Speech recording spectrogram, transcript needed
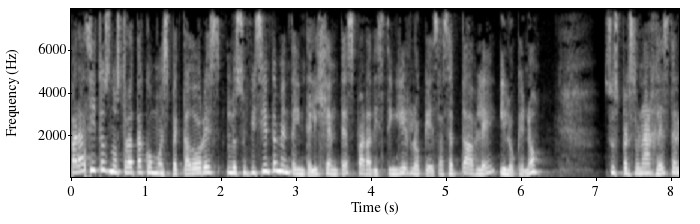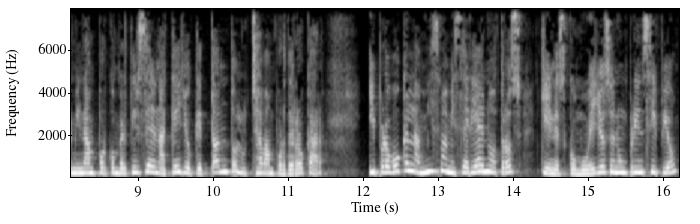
Parásitos nos trata como espectadores lo suficientemente inteligentes para distinguir lo que es aceptable y lo que no. Sus personajes terminan por convertirse en aquello que tanto luchaban por derrocar y provocan la misma miseria en otros, quienes, como ellos en un principio,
